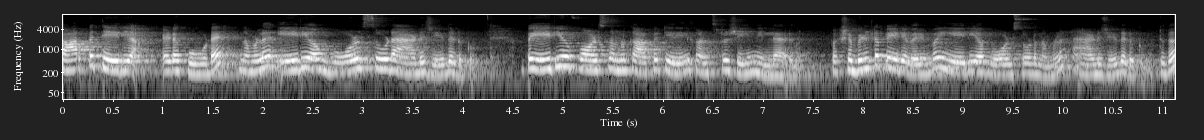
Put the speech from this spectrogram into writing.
കാർപ്പറ്റ് ഏരിയയുടെ കൂടെ നമ്മൾ ഏരിയ ഓഫ് വാൾസ് കൂടെ ആഡ് ചെയ്തെടുക്കും. അപ്പോൾ ഏരിയ ഓഫ് വാൾസ് നമ്മൾ കാർപ്പറ്റ് ഏരിയയിൽ കൺസിഡർ ചെയ്യുന്നില്ലായിരുന്നു. പക്ഷേ ബിൽട്ടപ്പ് ഏരിയ വരുമ്പോൾ ഈ ഏരിയ ഓഫ് വാൾസോട് നമ്മൾ ആഡ് ചെയ്തെടുക്കും ടു ദ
